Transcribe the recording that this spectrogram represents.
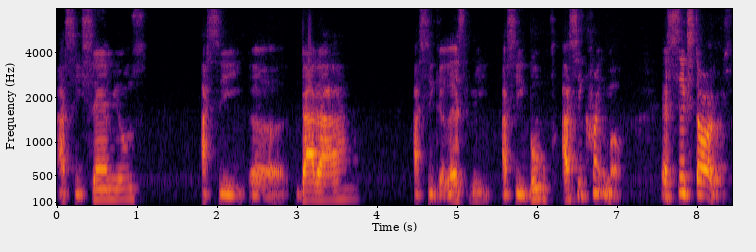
I see Samuels, I see uh, Dada, I see Gillespie, I see Booth, I see Cremo. That's six starters.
